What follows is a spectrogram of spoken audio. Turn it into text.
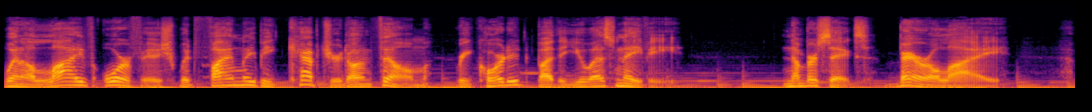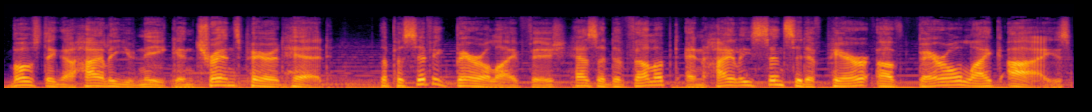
when a live oarfish would finally be captured on film, recorded by the U.S. Navy. Number 6. Barrel Eye Boasting a highly unique and transparent head, the Pacific barrel-eye fish has a developed and highly sensitive pair of barrel-like eyes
